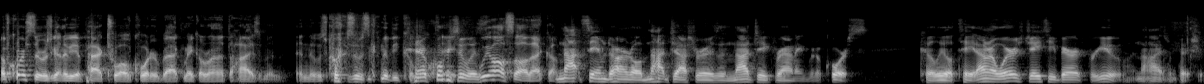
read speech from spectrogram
Of course, there was going to be a Pac-12 quarterback make a run at the Heisman, and it was, of course, it was going to be. Khalil and of course, Tate. it was. We all saw that coming. Not Sam Darnold, not Josh Rosen, not Jake Browning, but of course, Khalil Tate. I don't know where's JT Barrett for you in the Heisman picture.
